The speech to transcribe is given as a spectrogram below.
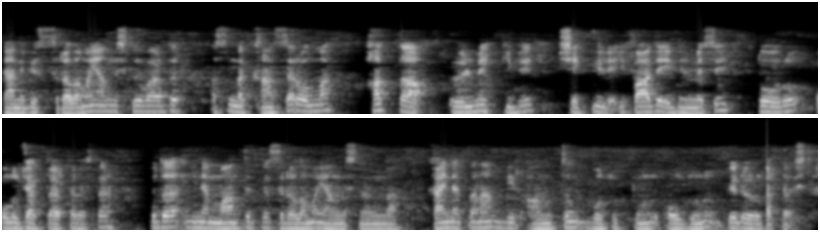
Yani bir sıralama yanlışlığı vardır. Aslında kanser olmak hatta ölmek gibi şekliyle ifade edilmesi doğru olacaktı arkadaşlar. Bu da yine mantık ve sıralama yanlışlığından kaynaklanan bir anlatım bozukluğu olduğunu görüyoruz arkadaşlar.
